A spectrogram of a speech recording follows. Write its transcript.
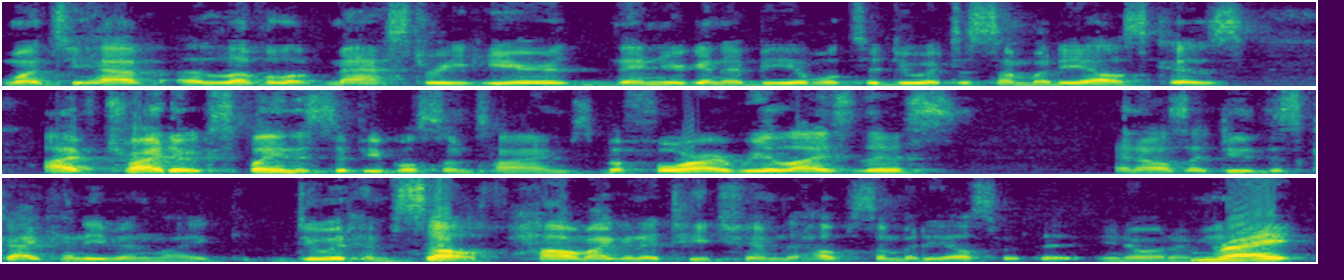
Once you have a level of mastery here, then you're going to be able to do it to somebody else. Because I've tried to explain this to people sometimes before I realized this, and I was like, dude, this guy can't even like do it himself. How am I going to teach him to help somebody else with it? You know what I mean? Right.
